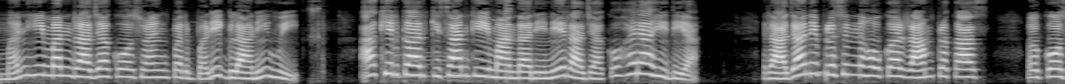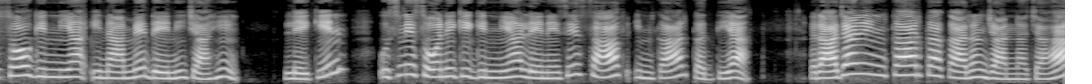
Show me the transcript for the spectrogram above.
मन ही मन राजा को स्वयं पर बड़ी ग्लानी हुई। आखिरकार किसान की ईमानदारी ने राजा को हरा ही दिया। राजा ने प्रसन्न होकर राम प्रकाश को सौ गिन्नियाँ इनाम में देनी चाहिए लेकिन उसने सोने की गिन्नियाँ लेने से साफ़ इनकार कर दिया। राजा ने इनकार का कारण जानना चाहा।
